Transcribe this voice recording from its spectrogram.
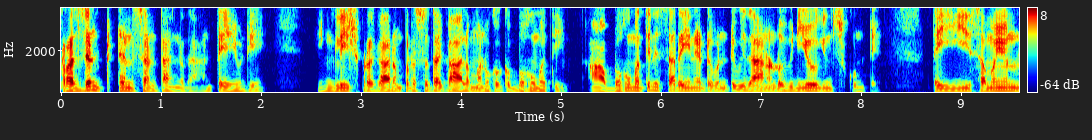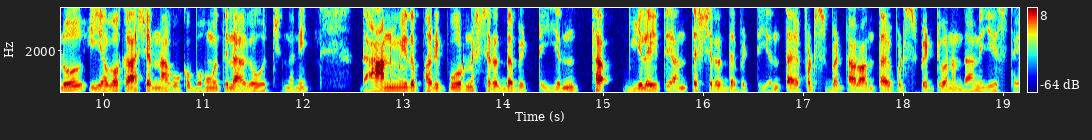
ప్రజెంట్ టెన్స్ అంటాం కదా! అంటే ఏమిటి? ఇంగ్లీష్ ప్రకారం ప్రస్తుత కాలం మనకు ఒక బహుమతి. ఆ బహుమతిని సరైనటువంటి విధానంలో వినియోగించుకుంటే అంటే ఈ సమయంలో ఈ అవకాశం నాకు ఒక బహుమతిలాగా వచ్చిందని దాని మీద పరిపూర్ణ శ్రద్ధ పెట్టి ఎంత వీలైతే అంత శ్రద్ధ పెట్టి ఎంత ఎఫర్ట్స్ పెట్టాలో అంత ఎఫర్ట్స్ పెట్టి మనం దాన్ని చేస్తే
